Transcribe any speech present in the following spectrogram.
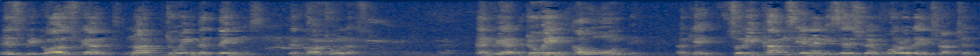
is because we are not doing the things that God told us to. And we are doing our own thing. Okay? So he comes in and he says to them, follow the instruction.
